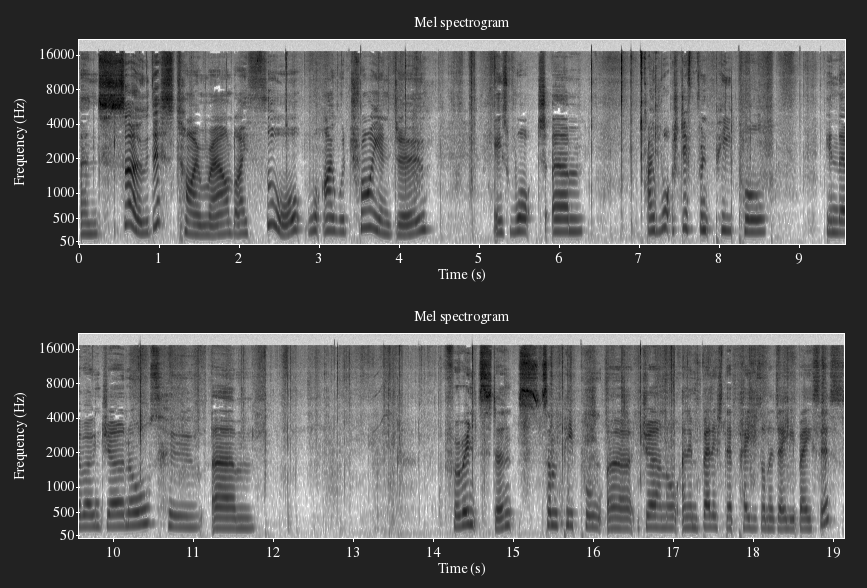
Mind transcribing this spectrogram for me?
And so this time round I thought what I would try and do is what um, I watch different people in their own journals who, um, for instance, some people uh, journal and embellish their pages on a daily basis.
